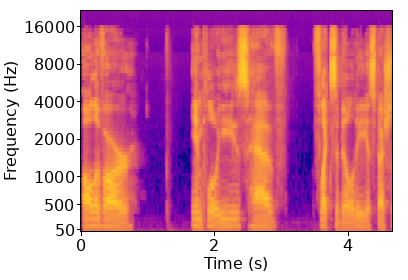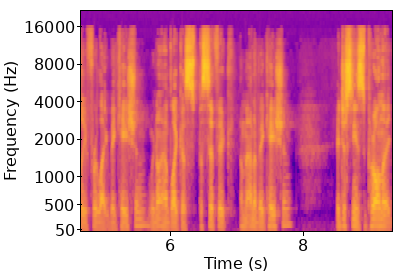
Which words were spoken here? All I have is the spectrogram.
all of our employees have flexibility, especially for like vacation. We don't have like a specific amount of vacation. It just needs to put on the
